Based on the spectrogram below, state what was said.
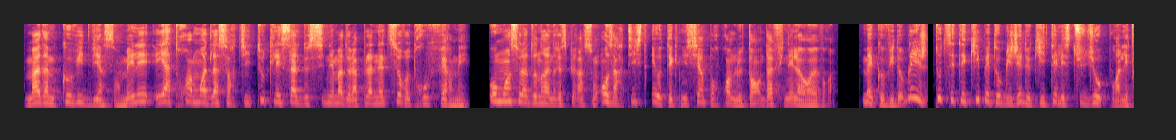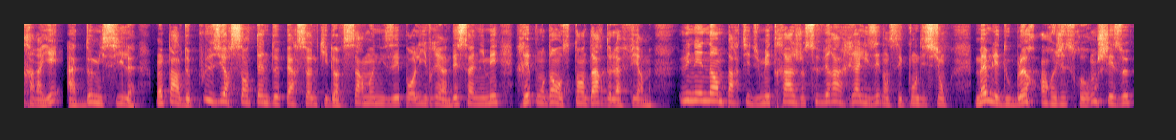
Madame Covid vient s'en mêler et à trois mois de la sortie, toutes les salles de cinéma de la planète se retrouvent fermées. Au moins cela donnera une respiration aux artistes et aux techniciens pour prendre le temps d'affiner leur œuvre. Mais Covid oblige, toute cette équipe est obligée de quitter les studios pour aller travailler à domicile. On parle de plusieurs centaines de personnes qui doivent s'harmoniser pour livrer un dessin animé répondant aux standards de la firme. Une énorme partie du métrage se verra réalisée dans ces conditions. Même les doubleurs enregistreront chez eux.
